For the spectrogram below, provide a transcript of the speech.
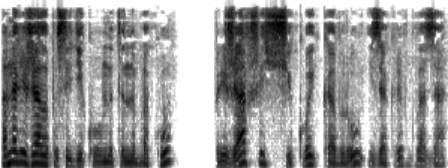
Она лежала посреди комнаты на боку, прижавшись щекой к ковру и закрыв глаза.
